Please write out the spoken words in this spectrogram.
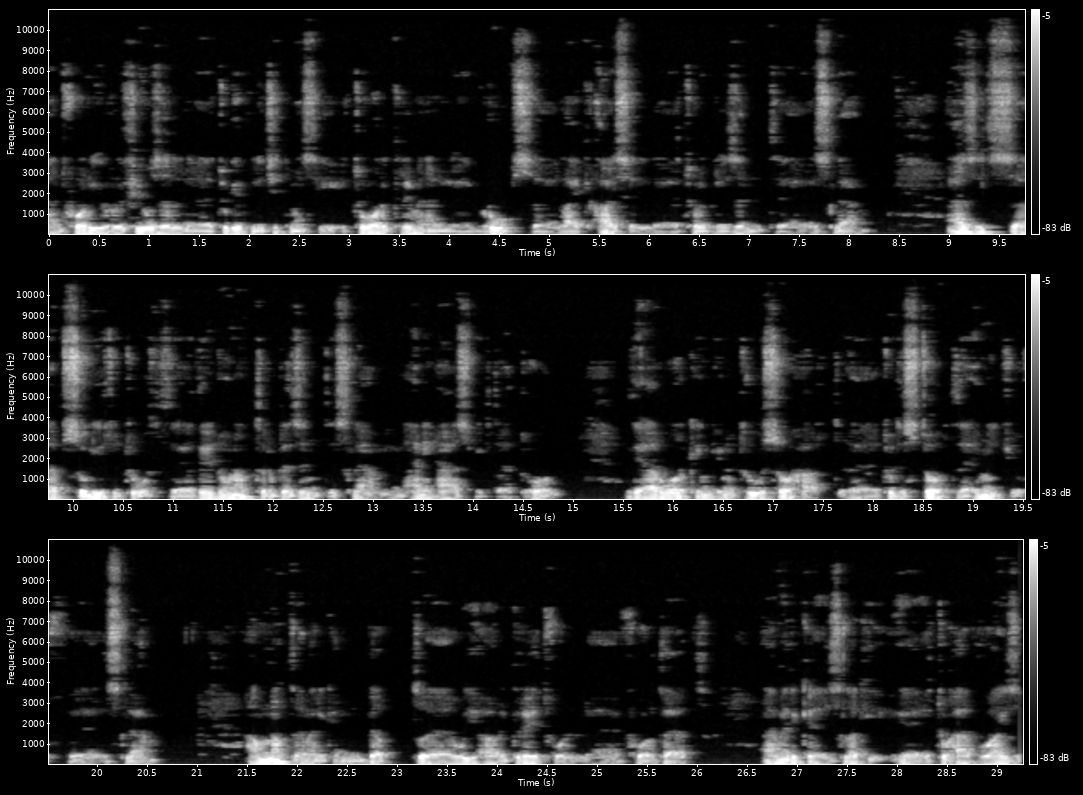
and for your refusal uh, to give legitimacy to criminal uh, groups like ISIL uh, to represent uh, Islam. As it's absolute truth, uh, they do not represent Islam in any aspect at all. They are working in true so hard uh, to distort the image of uh, Islam. I'm not American, but uh, we are grateful uh, for that. America is lucky uh, to have wise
